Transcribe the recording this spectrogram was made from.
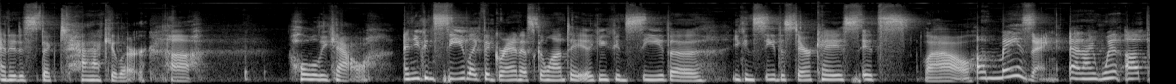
And it is spectacular. Holy cow. And you can see like the Grand Escalante, like you can see the you can see the staircase. It's wow. amazing. And I went up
